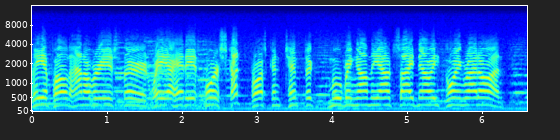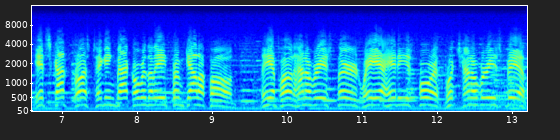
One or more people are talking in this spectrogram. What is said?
Leopold Hanover is third. Way ahead is fourth. Scott Frost content to moving on the outside now. He's going right on. It's Scott Frost taking back over the lead from Galophone. Leopold Hanover is third. Way ahead is fourth. Butch Hanover is fifth.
